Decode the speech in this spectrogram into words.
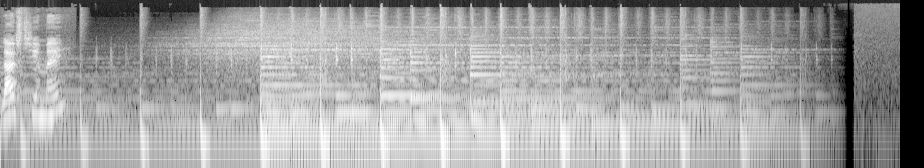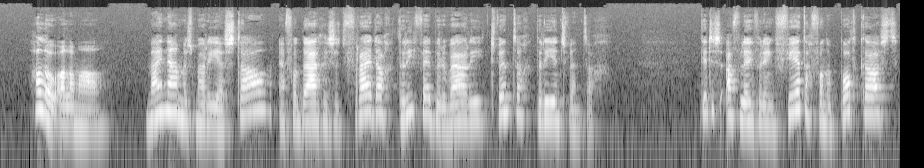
Luister je mee? Hallo allemaal, mijn naam is Maria Staal en vandaag is het vrijdag 3 februari 2023. Dit is aflevering 40 van de podcast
